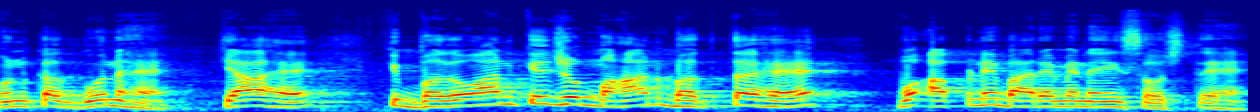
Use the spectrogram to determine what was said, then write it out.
उनका गुण है। क्या है कि भगवान के जो महान भक्त है, वो अपने बारे में नहीं सोचते हैं।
